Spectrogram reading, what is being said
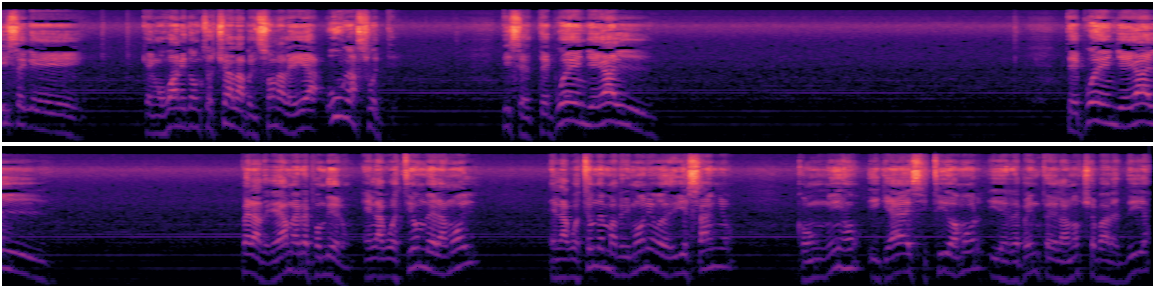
dice que, que en Juan y Don Chocha la persona le llega una suerte. Dice, te pueden llegar, te pueden llegar, espérate, que ya me respondieron, en la cuestión del amor, en la cuestión del matrimonio de 10 años, con un hijo y que ha existido amor y de repente de la noche para el día,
